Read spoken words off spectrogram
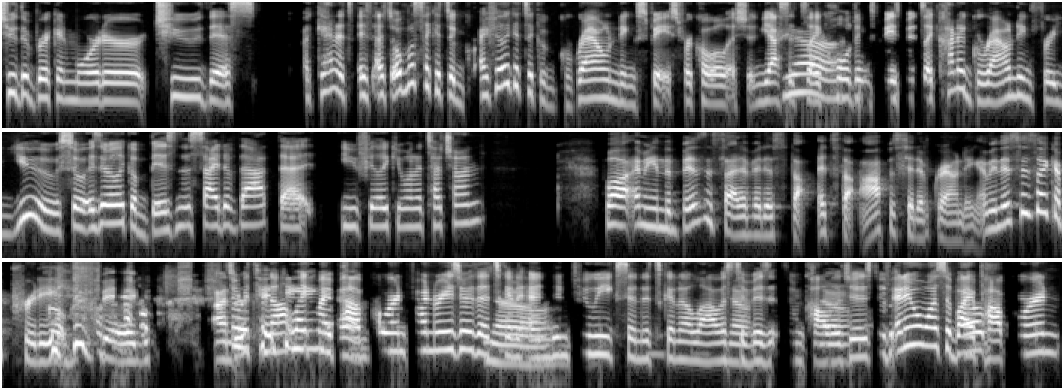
to the brick and mortar to this again it's it's, it's almost like it's a i feel like it's like a grounding space for coalition. Yes it's like holding space but it's like kind of grounding for you. So is there like a business side of that that you feel like you want to touch on Well, I mean, the business side of it is the it's the opposite of grounding. I mean, this is like a pretty oh. big so it's not like my Um, popcorn fundraiser that's going to end in two weeks and it's going to allow us to visit some no. colleges. So if anyone wants to buy Well, popcorn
